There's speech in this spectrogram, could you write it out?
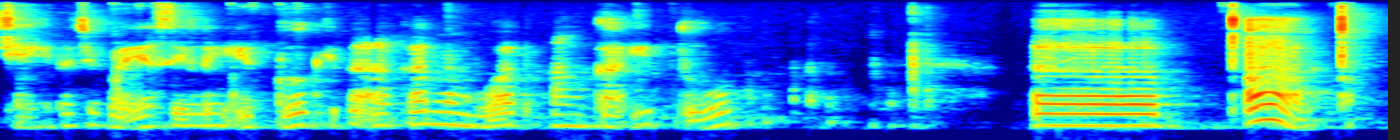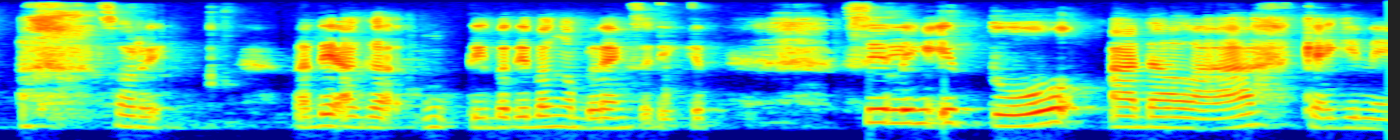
Oke, kita coba ya ceiling itu kita akan membuat angka itu uh, ah sorry Tadi agak tiba-tiba ngeblank sedikit. Ceiling itu adalah kayak gini.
